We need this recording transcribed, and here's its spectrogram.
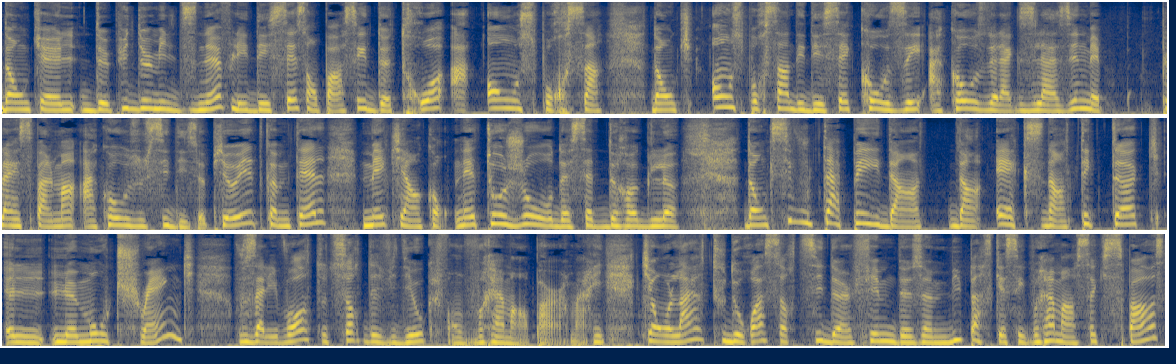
Donc euh, depuis 2019, les décès sont passés de 3 à 11 Donc 11% des décès causés à cause de la xylazine, mais principalement à cause aussi des opioïdes comme tels, mais qui en contenaient toujours de cette drogue-là. Donc, si vous tapez dans dans X, dans TikTok, le, mot trank, vous allez voir toutes sortes de vidéos qui font vraiment peur, Marie, qui ont l'air tout droit sorties d'un film de zombie parce que c'est vraiment ça qui se passe.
